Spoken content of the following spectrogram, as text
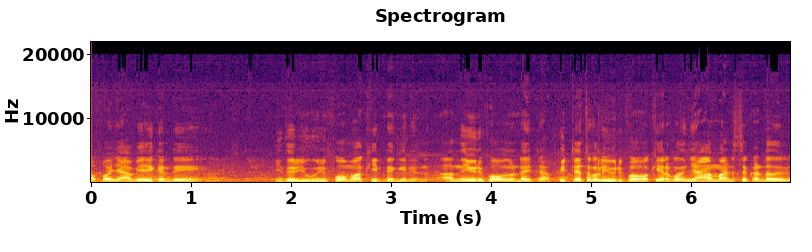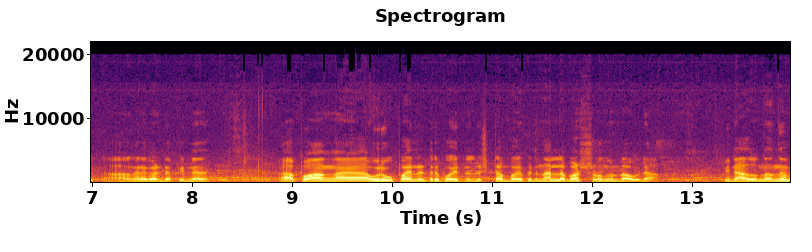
അപ്പോൾ ഞാൻ വിചാരിക്കുന്നത് ഇതൊരു യൂണിഫോം ആക്കിയിട്ടുണ്ടെങ്കിൽ ഇരുന്നു അന്ന് യൂണിഫോം ഒന്നും ഉണ്ടായിട്ടാ പിറ്റത്തെ കൊല്ലം യൂണിഫോം ആക്കി. എനിക്കൊന്നും ഞാൻ മനസ്സിൽ കണ്ടത് അങ്ങനെ കണ്ടത് പിന്നെ അപ്പോൾ അങ്ങനെ ഒരു കുപ്പായം ഇട്ടിട്ട് പോയിട്ടുണ്ട് ഇഷ്ടം പോലെ. പിന്നെ നല്ല ഭക്ഷണമൊന്നും ഉണ്ടാവില്ല. പിന്നെ അതൊന്നും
